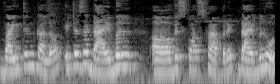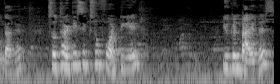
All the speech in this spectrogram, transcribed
White in color. It is a dyeable uh, viscose fabric. Dyeable hota hai so 36 to 48 you can buy this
